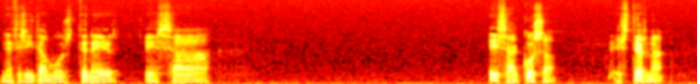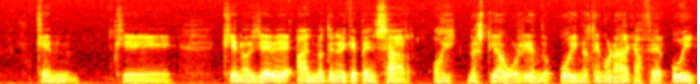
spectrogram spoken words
necesitamos tener esa esa cosa externa que, que, que nos lleve al no tener que pensar, uy, me estoy aburriendo, uy, no tengo nada que hacer, uy,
